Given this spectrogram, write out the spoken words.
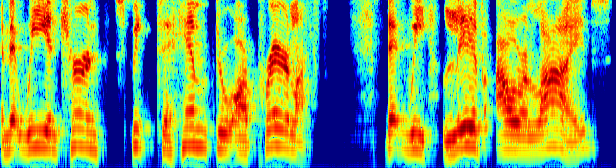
and that we in turn speak to Him through our prayer life, that we live our lives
